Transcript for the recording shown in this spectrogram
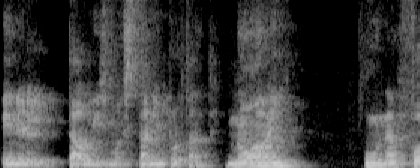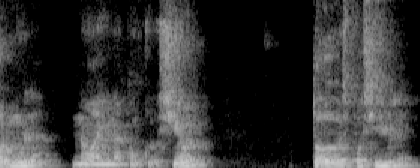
en el taoísmo es tan importante. No hay una fórmula, no hay una conclusión, todo es posible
